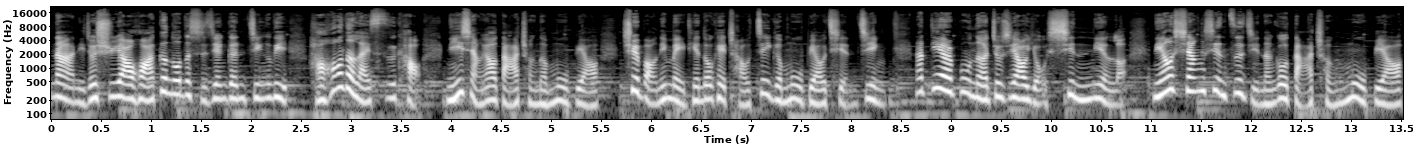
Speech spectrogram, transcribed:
那你就需要花更多的时间跟精力，好好的来思考你想要达成的目标，确保你每天都可以朝这个目标前进。那第二步呢，就是要有信念了，你要相信自己能够达成目标。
